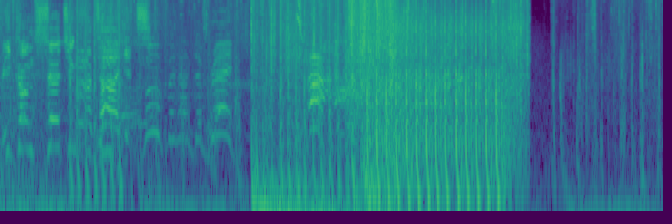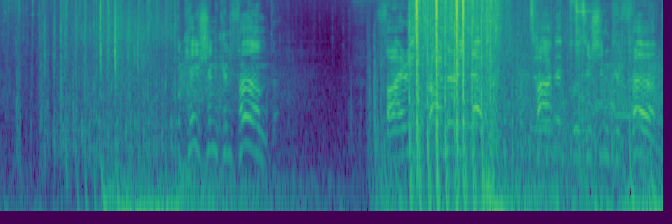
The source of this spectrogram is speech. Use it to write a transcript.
Recon searching for targets. Movement on the bridge! Location confirmed. Firing primary left. Target position confirmed.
